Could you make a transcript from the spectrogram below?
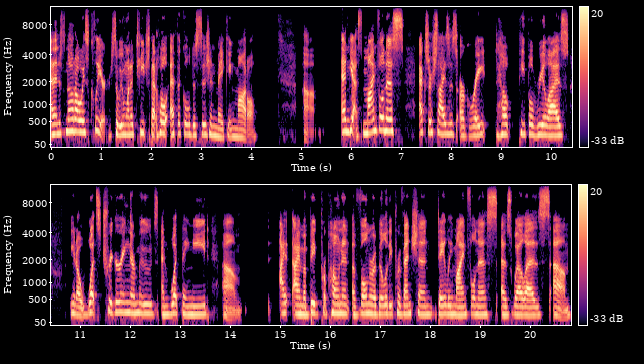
And it's not always clear so we want to teach that whole ethical decision making model. Um, and yes mindfulness exercises are great to help people realize you know what's triggering their moods and what they need. Um, I, i'm a big proponent of vulnerability prevention daily mindfulness as well as um,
